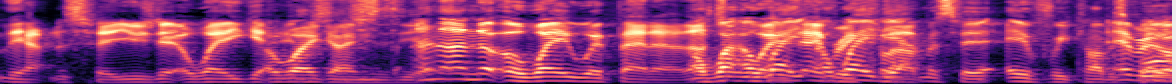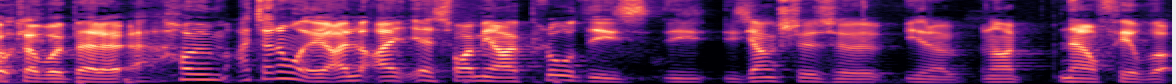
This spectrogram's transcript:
The atmosphere usually away games, Away games, yeah. and, and away we're better. That's away, always away, every away the club. atmosphere, every club is Every better. club we're better. At home, I don't know what. I, I, yeah, so I mean, I applaud these, these these youngsters who, you know, and I now feel that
